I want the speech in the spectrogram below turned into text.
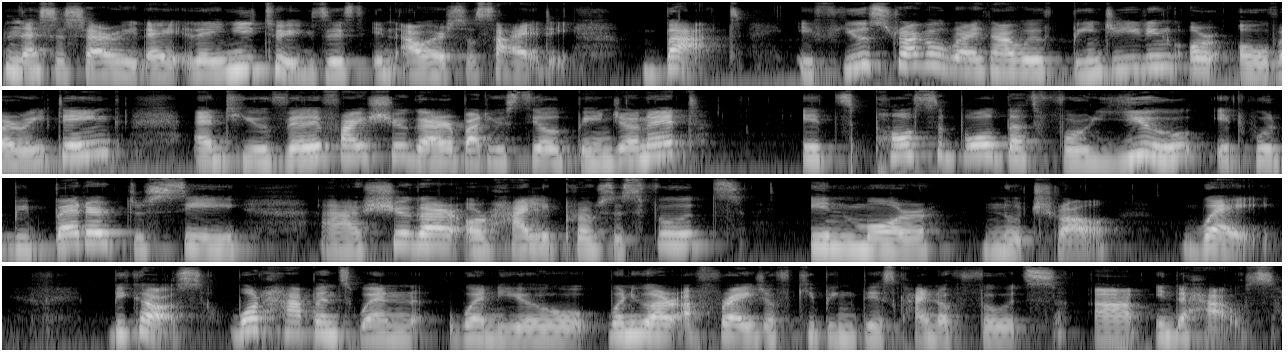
necessary, they, they need to exist in our society. But if you struggle right now with binge eating or overeating and you vilify sugar but you still binge on it, it's possible that for you it would be better to see uh, sugar or highly processed foods in more neutral way. Because what happens when when you when you are afraid of keeping these kind of foods uh, in the house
